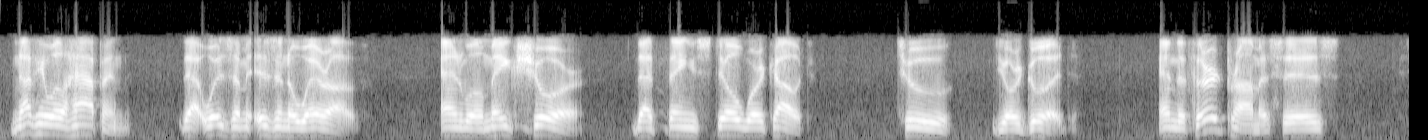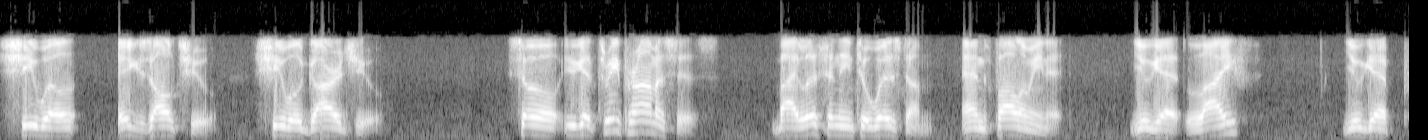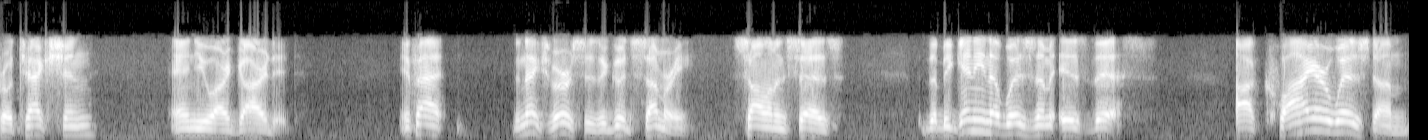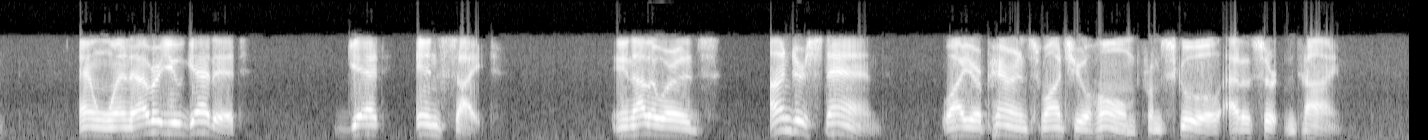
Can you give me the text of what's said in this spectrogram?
Nothing will happen that wisdom isn't aware of and will make sure that things still work out to your good. And the third promise is she will exalt you, she will guard you. So you get three promises by listening to wisdom and following it. You get life, you get protection, and you are guarded. In fact, the next verse is a good summary. Solomon says, The beginning of wisdom is this acquire wisdom, and whenever you get it, get insight. In other words, understand why your parents want you home from school at a certain time.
